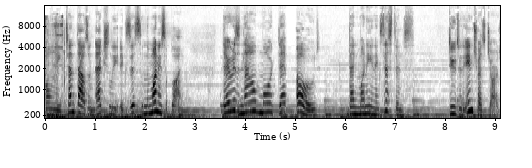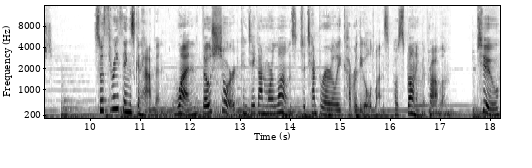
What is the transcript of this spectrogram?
only 10,000 actually exists in the money supply. There is now more debt owed than money in existence due to the interest charged. So, three things can happen. One, those short can take on more loans to temporarily cover the old ones, postponing the problem. Two,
